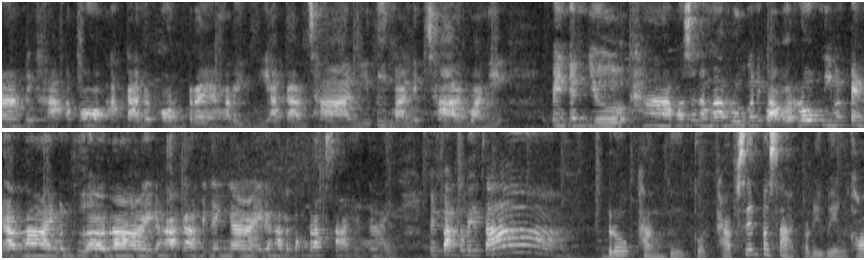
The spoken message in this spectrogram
มากเลยค่ะ แล้วก็อาการแบบอ่อนแรงอะไรอย่างนี้ อาการชาอย่างนี้ตื่นมาเหน็บชาในวันนี้ เป็นกันเยอะค่ะ เพราะฉะนั้นมารู้กันดีกว่าว่าโรคนี้มันเป็นอะไรมันคืออะไรนะคะ อาการเป็นยังไงนะคะ แล้วต้องรักษายังไง ไปฟังกันเลยจ้า โรคพังผืดกดทับเส้นประสาทบริเวณข้อ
